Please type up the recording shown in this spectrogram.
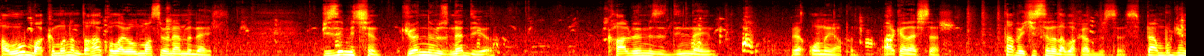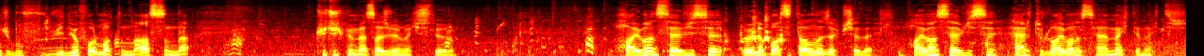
tavuğun bakımının daha kolay olması önemli değil. Bizim için gönlümüz ne diyor? Kalbimizi dinleyin ve onu yapın. Arkadaşlar tabii ikisine de bakabilirsiniz. Ben bugünkü bu video formatımda aslında küçük bir mesaj vermek istiyorum. Hayvan sevgisi öyle basit alınacak bir şey değil. Hayvan sevgisi her türlü hayvanı sevmek demektir.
